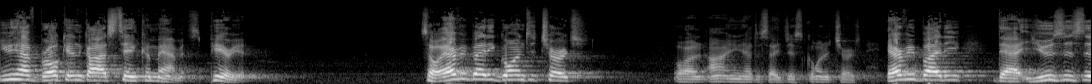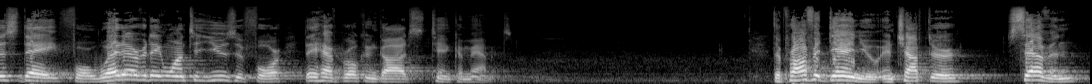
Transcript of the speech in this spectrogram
you have broken God's Ten Commandments, period. So everybody going to church, or I don't even have to say just going to church, everybody that uses this day for whatever they want to use it for, they have broken God's Ten Commandments. The prophet Daniel in chapter 7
